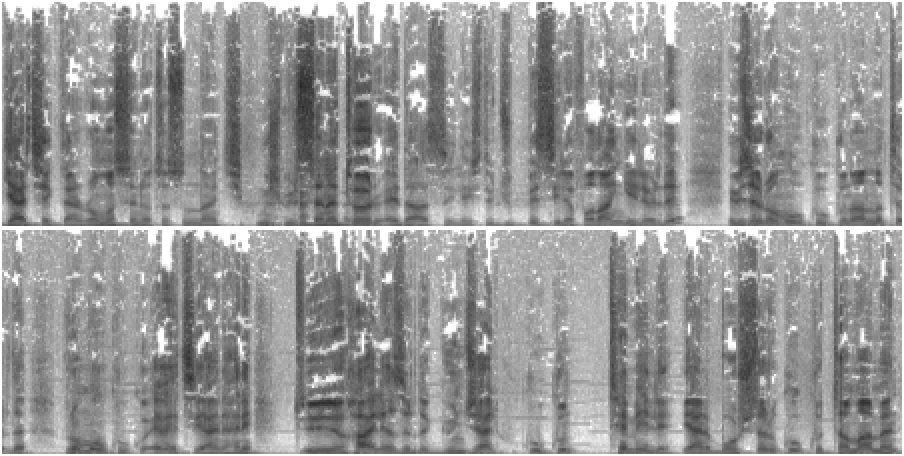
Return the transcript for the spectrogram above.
gerçekten Roma senatosundan çıkmış bir senatör edasıyla işte cübbesiyle falan gelirdi. Ve bize Roma hukukunu anlatırdı. Roma hukuku evet yani hani e, hali hazırda güncel hukukun temeli yani borçlar hukuku tamamen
